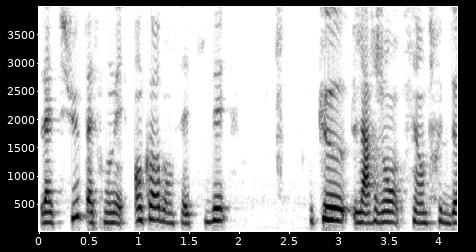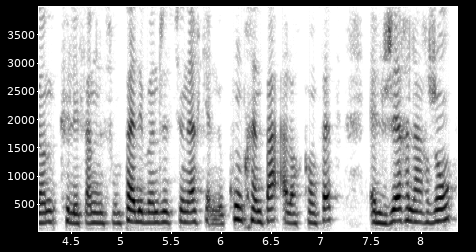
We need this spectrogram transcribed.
là-dessus, parce qu'on est encore dans cette idée que l'argent, c'est un truc d'homme, que les femmes ne sont pas des bonnes gestionnaires, qu'elles ne comprennent pas, alors qu'en fait, elles gèrent l'argent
